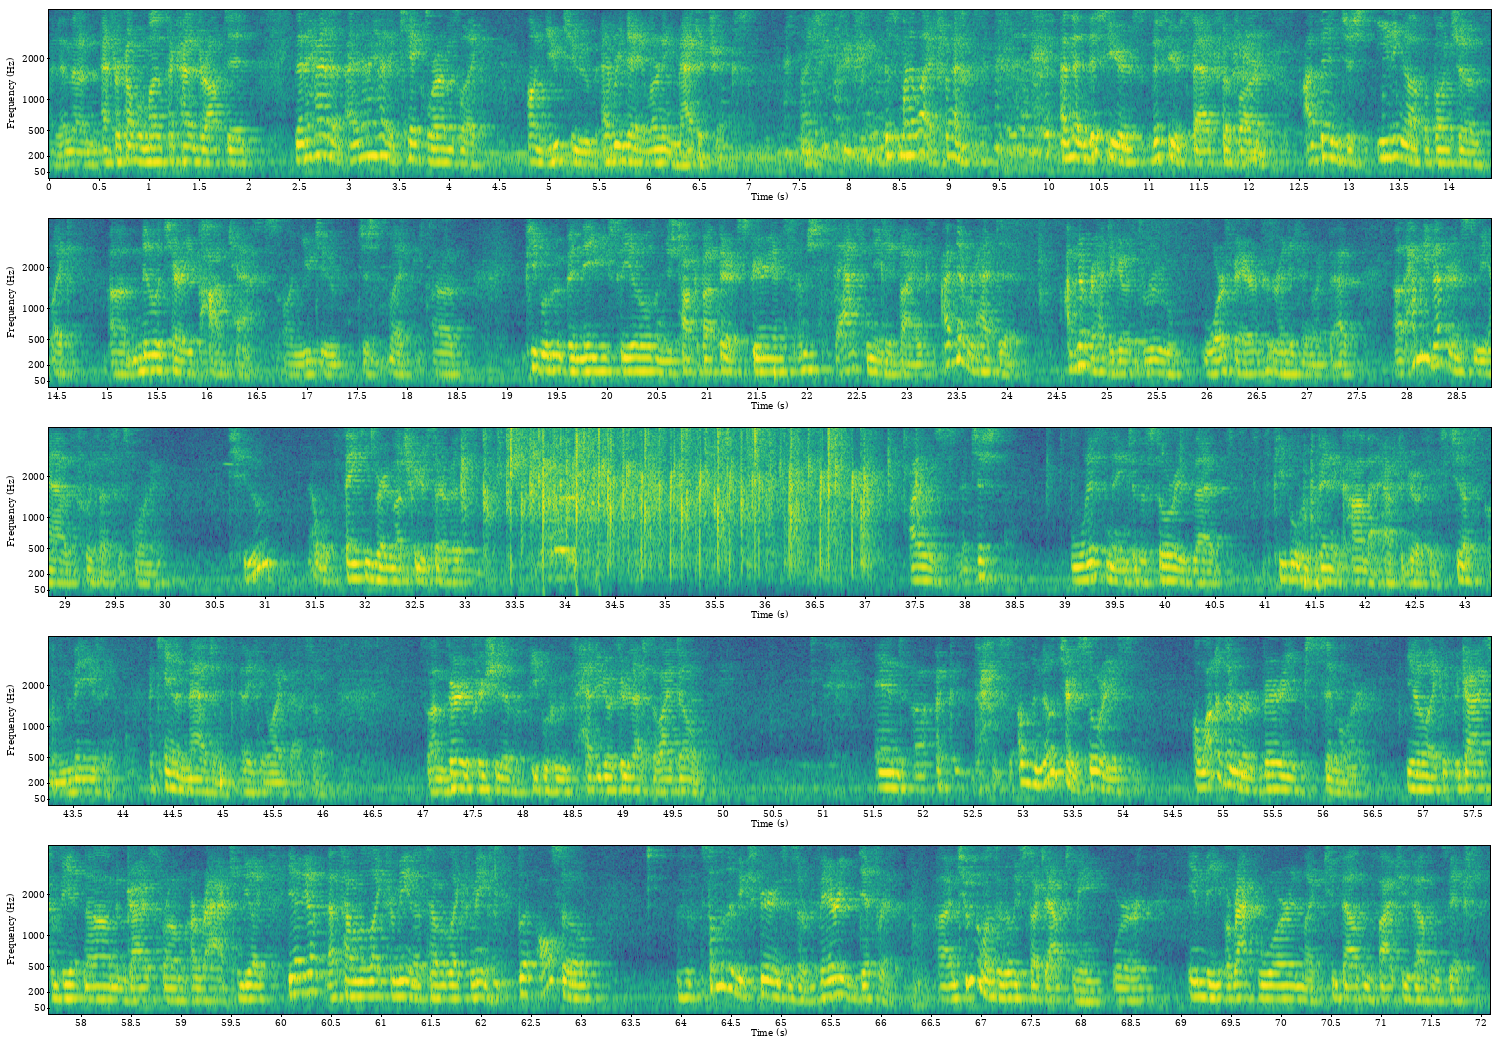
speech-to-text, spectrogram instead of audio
and then after a couple months, I kind of dropped it. Then I had a, I then I had a kick where I was like on YouTube every day learning magic tricks. Like this is my life. and then this year's this year's fad so far, I've been just eating up a bunch of like uh, military podcasts on YouTube, just like. Uh, people who've been Navy SEALs and just talk about their experience. I'm just fascinated by it. I've never had to, I've never had to go through warfare or anything like that. Uh, how many veterans do we have with us this morning? Two? Oh, well, thank you very much for your service. I was just listening to the stories that people who've been in combat have to go through. It's just amazing. I can't imagine anything like that. So, so I'm very appreciative of people who've had to go through that, so I don't. And uh, of the military stories, a lot of them are very similar. You know, like the guys from Vietnam and guys from Iraq can be like, yeah, yeah, that's how it was like for me. That's how it was like for me. But also, some of the experiences are very different. Uh, and two of the ones that really stuck out to me were in the Iraq War in like 2005, 2006,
